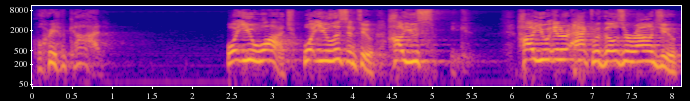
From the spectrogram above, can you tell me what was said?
Glory of God. What you watch, what you listen to, how you speak, how you interact with those around you,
